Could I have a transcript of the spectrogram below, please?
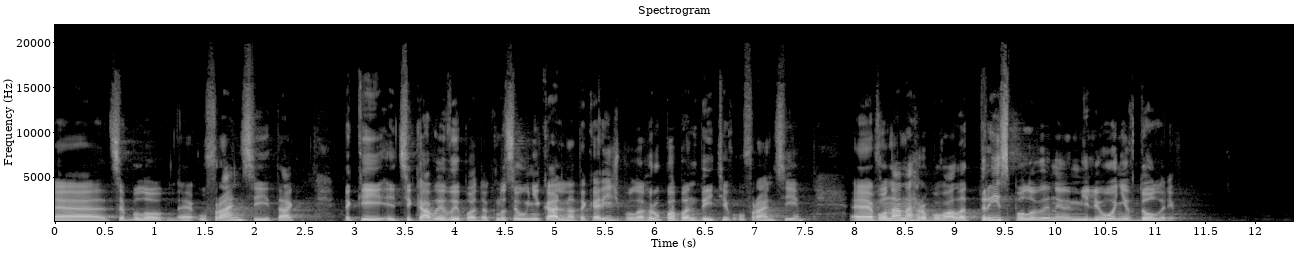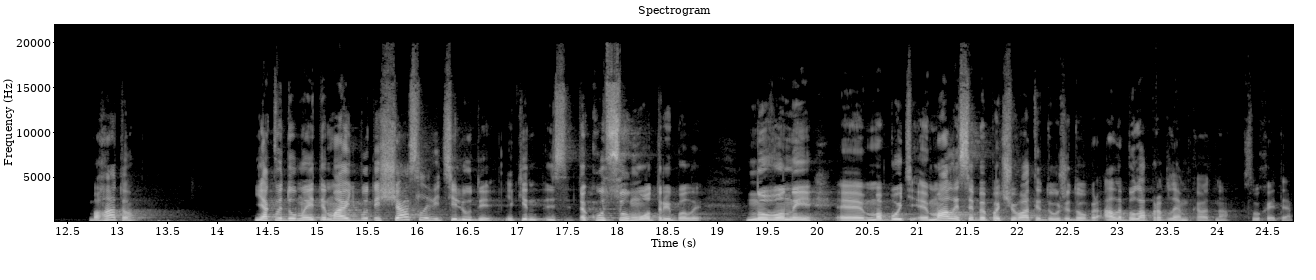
Е, Це було е, у Франції, так? Такий цікавий випадок. Ну, це унікальна така річ була. Група бандитів у Франції. е, Вона награбувала 3,5 мільйонів доларів. Багато? Як ви думаєте, мають бути щасливі ці люди, які таку суму отримали? Ну, вони, е, мабуть, е, мали себе почувати дуже добре. Але була проблемка одна. Слухайте.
